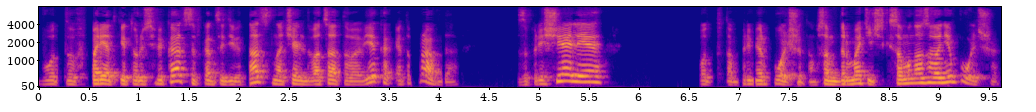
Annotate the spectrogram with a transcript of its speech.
вот в порядке этой русификации в конце 19 начале 20 века, это правда. Запрещали, вот там пример Польши, там самый драматический, само название Польши.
